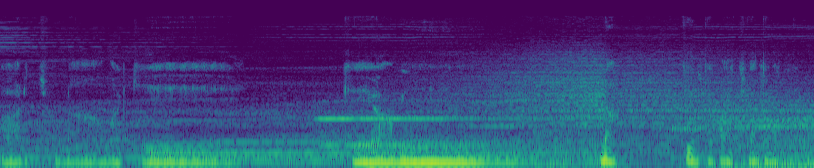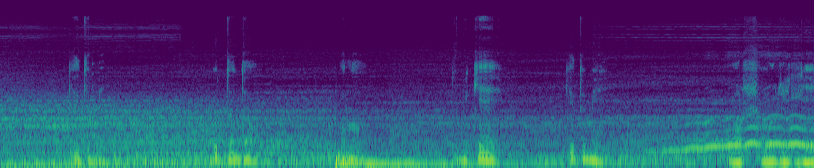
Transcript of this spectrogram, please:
পারছ না আমাকে কে আমি? না, চিনতে পারছি না তোমাকে। কে তুমি? উত্তর দাও বলো তুমি কে কে তুমি অশরীরে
